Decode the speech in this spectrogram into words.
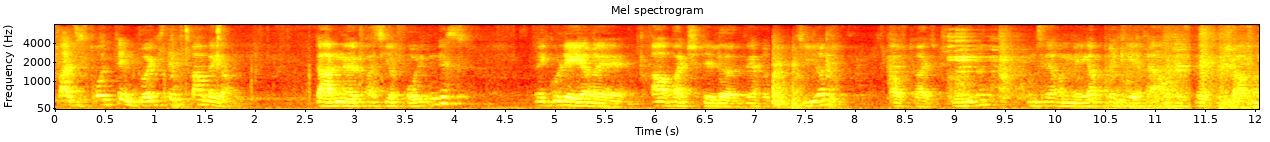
Falls es trotzdem durchsetzbar wäre, dann äh, passiert Folgendes. Reguläre Arbeitsstelle wäre reduziert auf 30 Stunden und es wären mehr prekäre Arbeitsplätze geschaffen.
